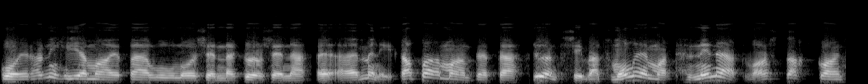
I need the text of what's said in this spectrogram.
koirani hieman epäluuloisen näköisenä meni tapaamaan tätä, työntsivät molemmat nenät vastakkain.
